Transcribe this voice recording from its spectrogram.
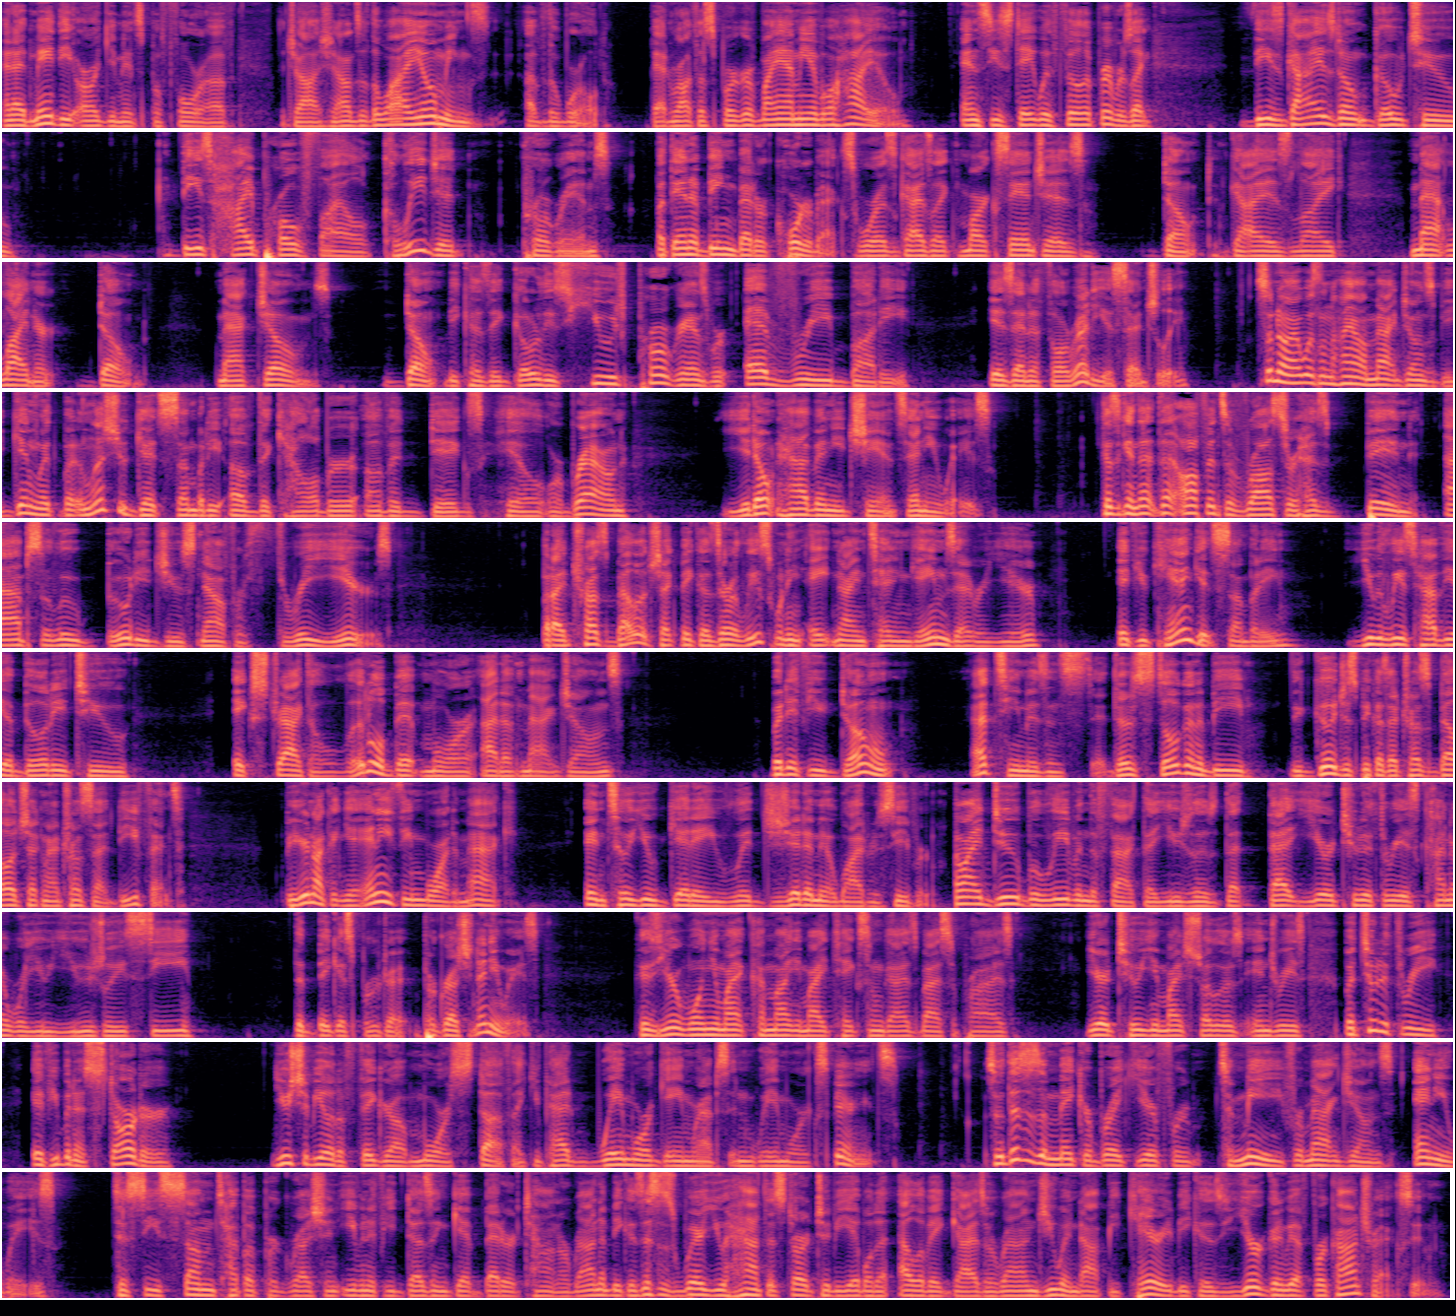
And I've made the arguments before of the Josh Allens of the Wyomings of the world, Ben Roethlisberger of Miami of Ohio, NC State with Philip Rivers. Like these guys don't go to these high profile collegiate programs, but they end up being better quarterbacks. Whereas guys like Mark Sanchez don't. Guys like Matt Leinart don't. Mac Jones don't because they go to these huge programs where everybody is NFL ready essentially. So no, I wasn't high on Mac Jones to begin with, but unless you get somebody of the caliber of a Diggs, Hill, or Brown, you don't have any chance anyways. Because again, that, that offensive roster has been absolute booty juice now for three years. But I trust Belichick because they're at least winning 8, 9, 10 games every year. If you can get somebody, you at least have the ability to extract a little bit more out of Mac Jones. But if you don't, that team isn't, they're still going to be good just because I trust Belichick and I trust that defense. But you're not going to get anything more out of Mac until you get a legitimate wide receiver. Now, I do believe in the fact that usually that that year two to three is kind of where you usually see the biggest progression, anyways. Because year one, you might come out, you might take some guys by surprise. Year two, you might struggle with injuries. But two to three, if you've been a starter, you should be able to figure out more stuff. Like you've had way more game reps and way more experience. So this is a make or break year for to me for Mac Jones, anyways, to see some type of progression, even if he doesn't get better talent around him, because this is where you have to start to be able to elevate guys around you and not be carried because you're going to be up for a contract soon.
